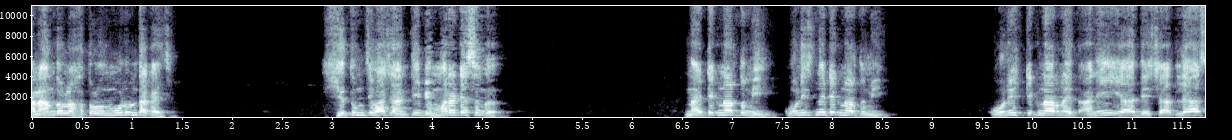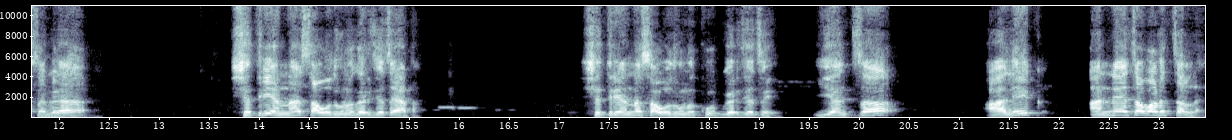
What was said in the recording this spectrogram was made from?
आणि आंदोलन हाताळून मोडून टाकायचं. ही तुमची भाषा आणि ती बी मराठ्या संघ. नाही टेकणार तुम्ही. कोणीच नाही टेकणार तुम्ही. कोणीच टिकणार नाहीत. आणि या देशातल्या सगळ्या क्षत्रियांना सावध होणं गरजेचं आहे आता. क्षत्रियांना सावध होणं खूप गरजेचं आहे. यांचा आलेख अन्यायाचा वाढत चाललाय.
